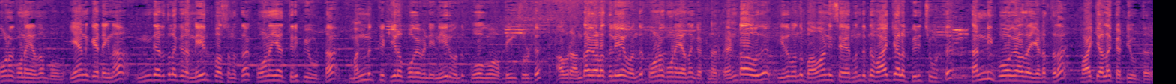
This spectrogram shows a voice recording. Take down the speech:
கோண கோணையாக தான் போகும். ஏன்னு கேட்டிங்கன்னா இந்த இடத்துல இருக்கிற நீர் பாசனத்தை கோணையாக திருப்பி விட்டா மண்ணுக்கு கீழே போக வேண்டிய நீர் வந்து போகும் அப்படின்னு சொல்லிட்டு அவர் அந்த காலத்திலேயே வந்து கோண கோணையாக தான் கட்டினார். ரெண்டாவது இது வந்து பவானி சேகர்லேருந்து இந்த வாய்க்காலை பிரித்து விட்டு தண்ணி போகாத இடத்துல வாய்க்கால கட்டி விட்டாரு.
